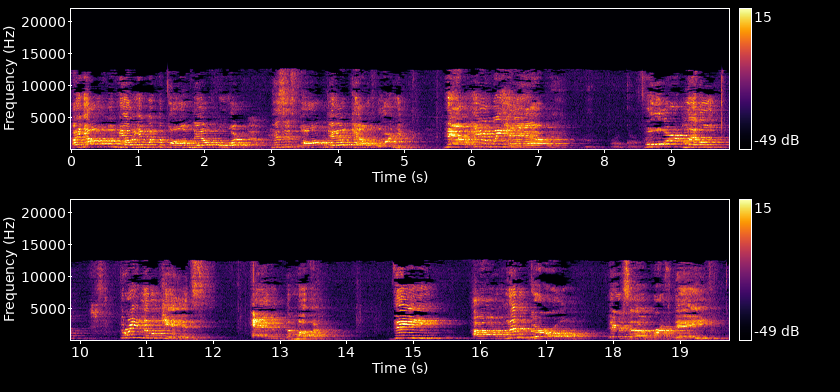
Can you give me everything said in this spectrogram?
Are y'all familiar with the Palmdale 4? This is Palmdale, California. Now, here we have four little, three little kids and the mother. The um, little girl, there's a birthday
